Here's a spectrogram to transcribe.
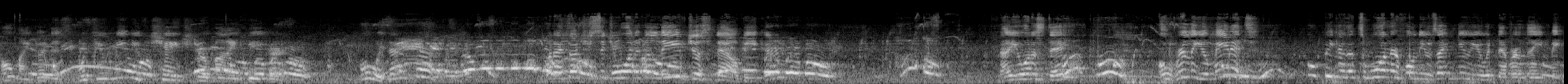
Oh my goodness. What do you mean you've changed your mind, Beaker? Oh, is that a? But I thought you said you wanted to leave just now, Beaker. Now you want to stay? Oh, really? You mean it? Oh, Beaker, that's wonderful news. I knew you would never leave me.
